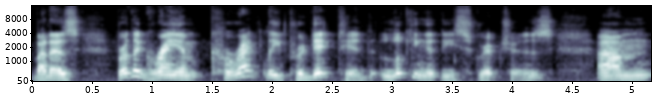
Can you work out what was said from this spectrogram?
But as Brother Graham correctly predicted, looking at these scriptures, um,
